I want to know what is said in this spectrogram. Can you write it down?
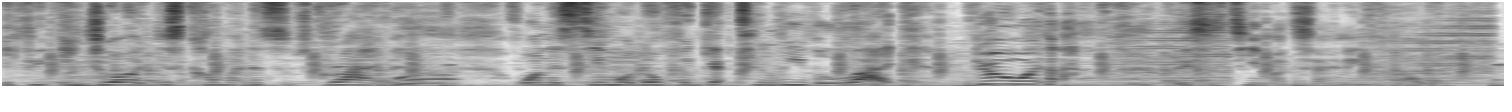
If you enjoy, just comment and subscribe. Want to see more? Don't forget to leave a like. Do it. this is T-Mac signing out.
